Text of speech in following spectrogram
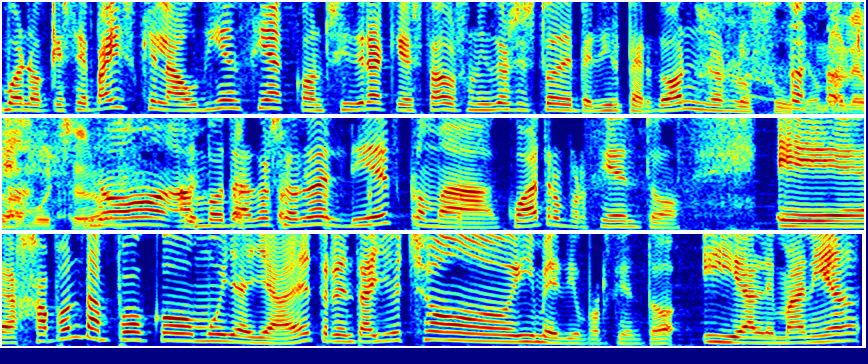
Bueno, que sepáis que la audiencia considera que Estados Unidos esto de pedir perdón no es lo suyo. no le va mucho, ¿no? ¿no? han votado solo el 10,4%. Eh, Japón tampoco muy allá, ¿eh? 38,5% y Alemania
